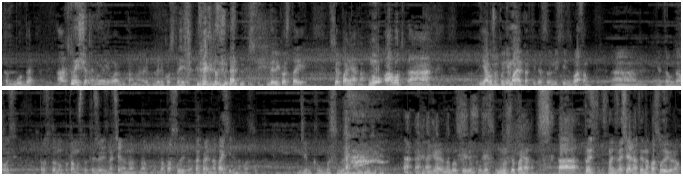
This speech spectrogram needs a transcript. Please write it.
Это Будда. А кто еще там? Ну и ладно, там а это далеко стоит. Далеко стоит. Все понятно. Ну, а вот а, я уже понимаю, как тебя совместить с басом. Это удалось просто, ну, потому что ты же изначально на, на, на басу играл. Как правильно, на басе или на басу? Ем колбасу. Играю на басу, ем колбасу. Ну, все понятно. А, то есть, изначально ты на басу играл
